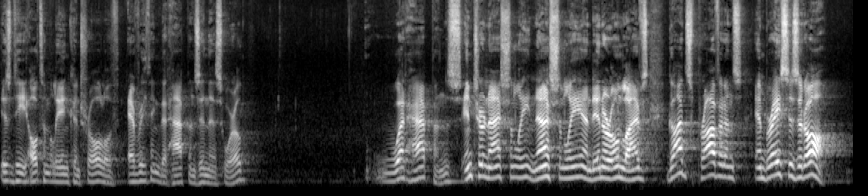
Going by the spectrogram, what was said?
isn't He ultimately in control of everything that happens in this world? What happens internationally, nationally, and in our own lives, God's providence embraces it all,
